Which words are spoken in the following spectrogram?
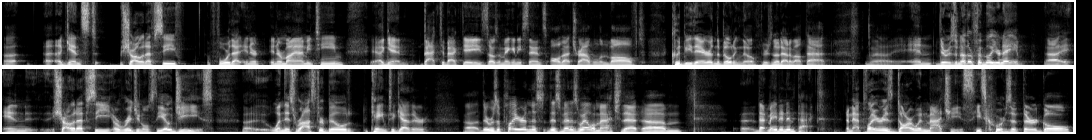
uh, against Charlotte FC for that Inter Inter Miami team. Again, back to back days doesn't make any sense. All that travel involved could be there in the building though. There's no doubt about that. Uh, and there is another familiar name uh, in Charlotte FC Originals, the OGs. Uh, when this roster build came together, uh, there was a player in this this Venezuela match that um, uh, that made an impact. And that player is Darwin Machis. He scores a third goal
